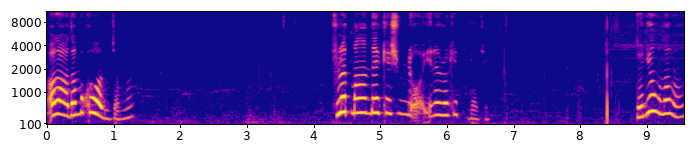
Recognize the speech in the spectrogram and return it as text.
Ana adamı kovalayacağım lan. Fırlatmadan derken şimdi yine roket mi gelecek? Dönüyor mu lan o?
